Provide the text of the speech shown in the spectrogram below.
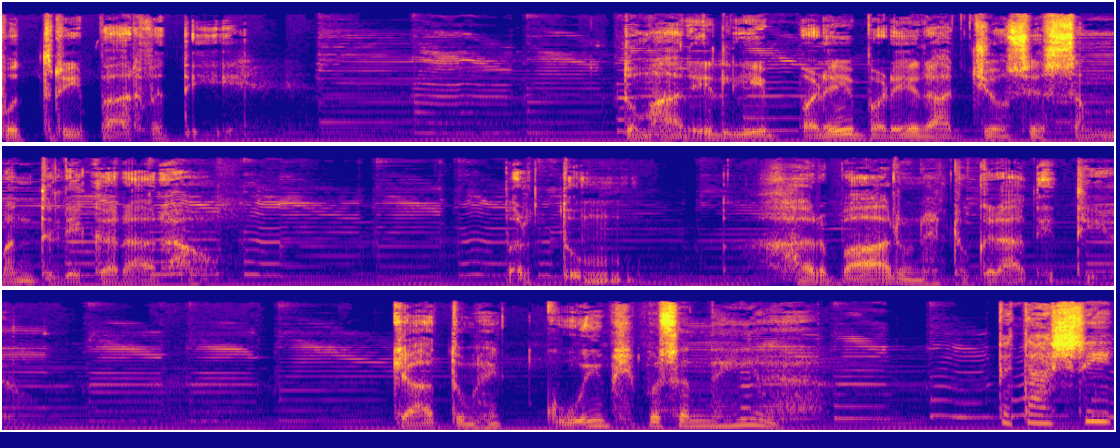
पुत्री पार्वती। तुम्हारे लिए बड़े बड़े राज्यों से संबंध लेकर आ रहा हूँ। पर तुम हर बार उन्हें ठुकरा देती हो। क्या तुम्हें कोई भी पसंद नहीं आया? पिताश्री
